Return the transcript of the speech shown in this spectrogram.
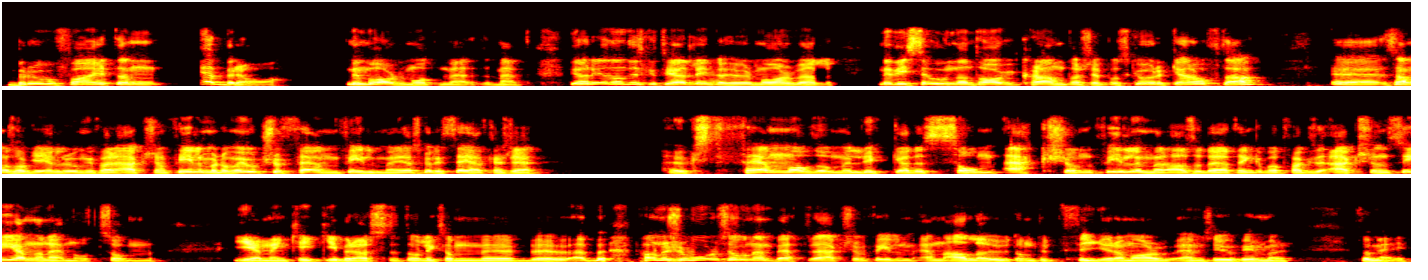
brofighten är bra. Med Marvel-mått mätt. Vi har redan diskuterat lite hur Marvel med vissa undantag klantar sig på skurkar ofta. Eh, samma sak gäller ungefär actionfilmer. De har gjort 25 filmer. Jag skulle säga att kanske högst fem av dem är lyckade som actionfilmer. Alltså där jag tänker på att faktiskt actionscenerna är något som ger mig en kick i bröstet. Och liksom, eh, eh, Punisher Warzone är en bättre actionfilm än alla utom typ fyra MCU-filmer för mig.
